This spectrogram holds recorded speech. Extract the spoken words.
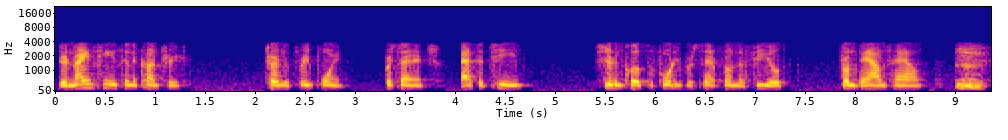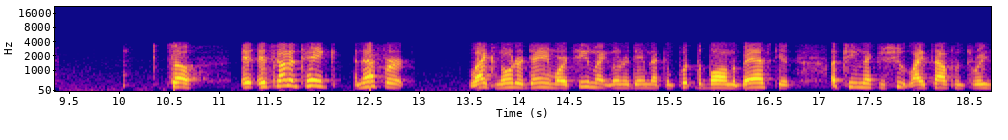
They're 19th in the country in terms of three point percentage as a team, shooting close to 40% from the field, from downtown. so it, it's going to take an effort like Notre Dame or a team like Notre Dame that can put the ball in the basket, a team that can shoot lights out from three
